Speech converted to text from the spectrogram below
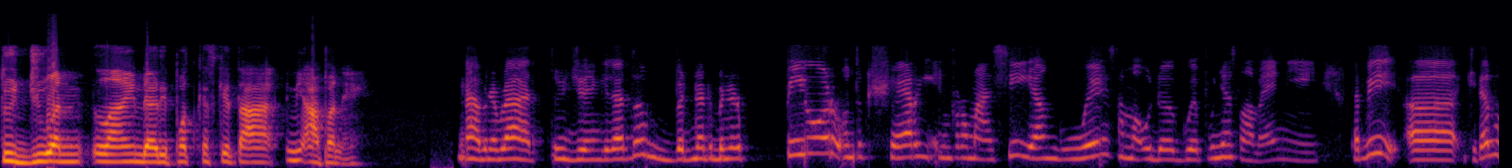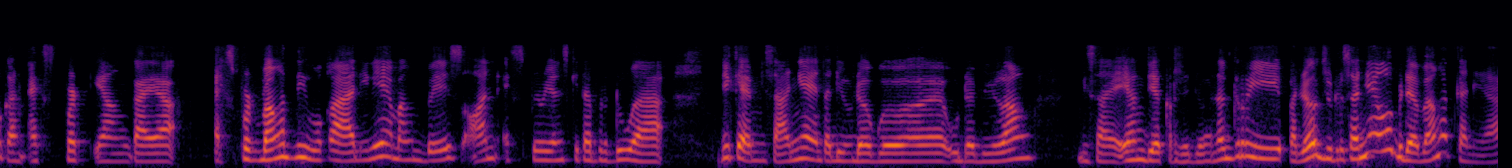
tujuan lain dari podcast kita ini apa nih? Nah, bener banget. Tujuan kita tuh bener-bener pure untuk sharing informasi yang gue sama udah gue punya selama ini. Tapi eh, kita bukan expert yang kayak expert banget nih bukan. Ini emang based on experience kita berdua. Jadi kayak misalnya yang tadi udah gue udah bilang misalnya yang dia kerja di luar negeri, padahal jurusannya lo beda banget kan ya.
